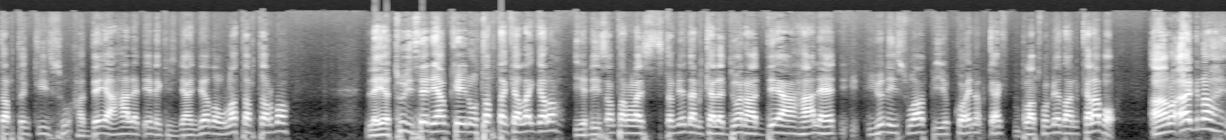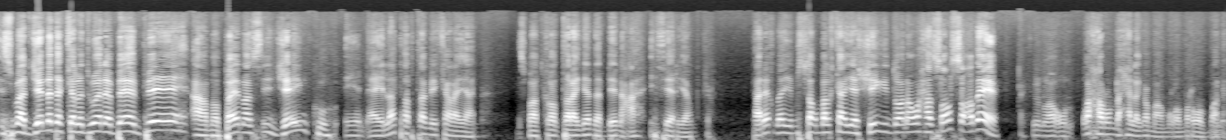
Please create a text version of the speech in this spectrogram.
tartankiisu haddii ahaaled in exchangyada uu la tartarmo layatu etheriumka inuu tartanka la galo iyo decentralized systemyadan kala duwan haddii ahaa lahayd uniswap iyo coinanka platformyadan kalebo aanu egno ismaadjeenada kala duwan ee b m b ama binancy jainku in ay la tartami karayaan contragyada dhinaca etheriumka taarikhda iyo mustaqbalka ayaa sheegi doona waxa soo socdee. Laakiin waa uun wax harun dhexe laga maamulo mar walbana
